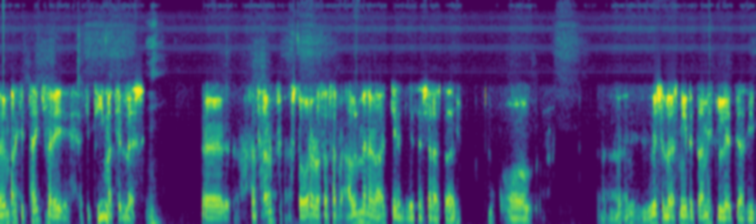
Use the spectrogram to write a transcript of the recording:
höfum bara ekki tækifæri, ekki tíma til þess. Eh, Það þarf stórar og það þarf almennar aðgerðin við þessar aðstæður og eh, vissulega snýr þetta miklu leiti að því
